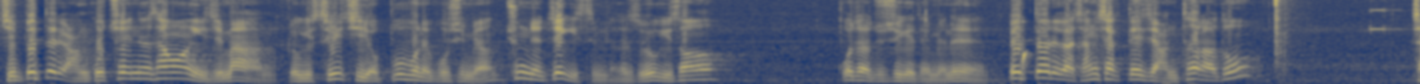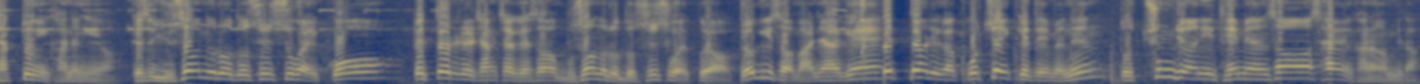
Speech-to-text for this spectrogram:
지금 배터리가 안 꽂혀 있는 상황이지만 여기 스위치 옆부분에 보시면 충전 잭이 있습니다. 그래서 여기서 꽂아 주시게 되면은 배터리가 장착되지 않더라도 작동이 가능해요. 그래서 유선으로도 쓸 수가 있고 배터리를 장착해서 무선으로도 쓸 수가 있고요. 여기서 만약에 배터리가 꽂혀 있게 되면은 또 충전이 되면서 사용이 가능합니다.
